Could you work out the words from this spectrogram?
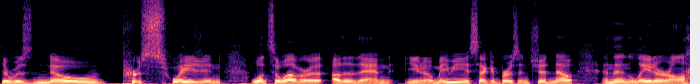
there was no persuasion whatsoever other than, you know, maybe a second person should know. And then later on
